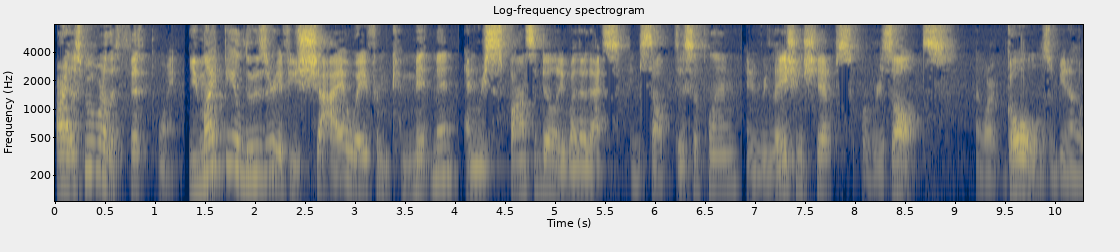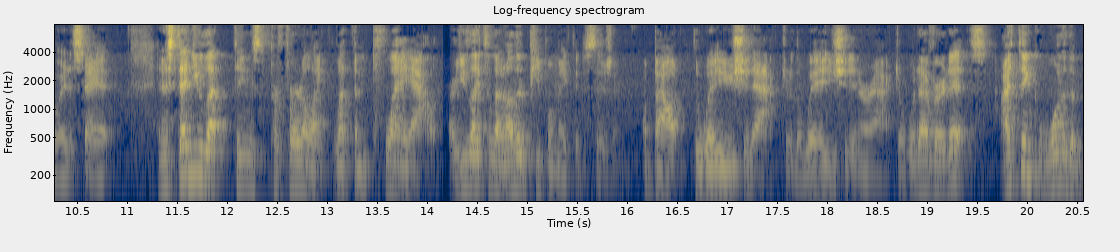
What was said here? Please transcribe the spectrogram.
All right, let's move on to the fifth point. You might be a loser if you shy away from commitment and responsibility, whether that's in self discipline, in relationships, or results, or goals would be another way to say it. And instead, you let things prefer to like let them play out, or you like to let other people make the decision. About the way you should act or the way you should interact or whatever it is. I think one of the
